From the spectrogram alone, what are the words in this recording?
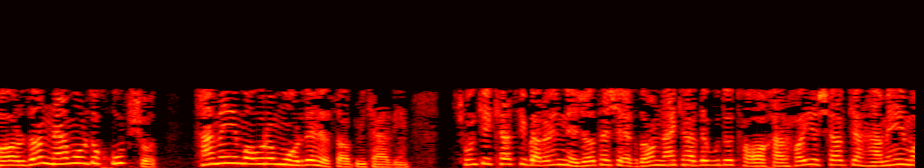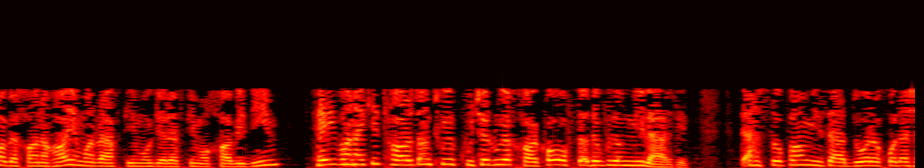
تارزان نمرد و خوب شد. همه ما او را مرده حساب می کردیم چون که کسی برای نجاتش اقدام نکرده بود و تا آخرهای شب که همه ما به خانه هایمان رفتیم و گرفتیم و خوابیدیم حیوانکی تارزان توی کوچه روی خاکا افتاده بود و میلرزید. دست و پا می‌زد دور خودش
